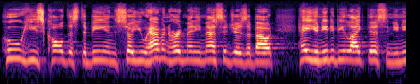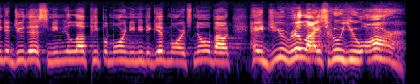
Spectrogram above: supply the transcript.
who He's called us to be. And so you haven't heard many messages about, hey, you need to be like this, and you need to do this, and you need to love people more, and you need to give more. It's no about, hey, do you realize who you are?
